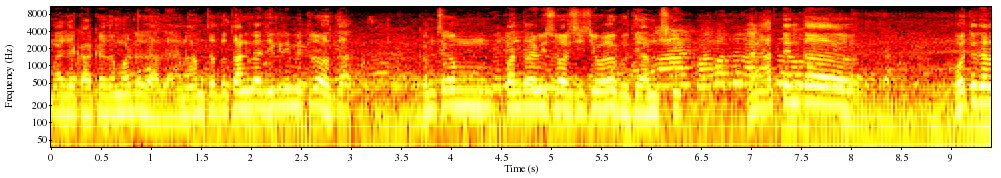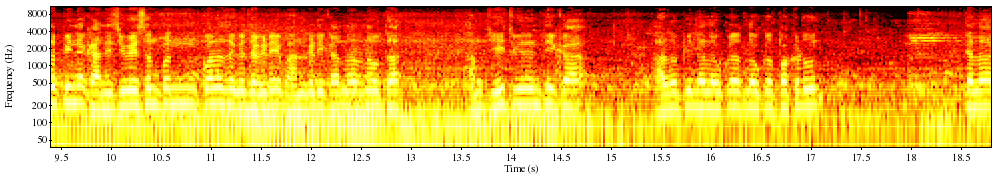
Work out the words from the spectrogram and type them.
माझ्या काकाचा मर्डर झाला आणि आमचा तो चांगला जिगरी मित्र होता. कमसे कम पंधरा वीस वर्षाची ओळख होती आमची. आणि अत्यंत होते त्याला पिण्या खाण्याची व्यसन पण कोणासंग झगडे भानगडी करणार नव्हता. आमची हीच विनंती का आरोपीला लवकरात लवकर पकडून त्याला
